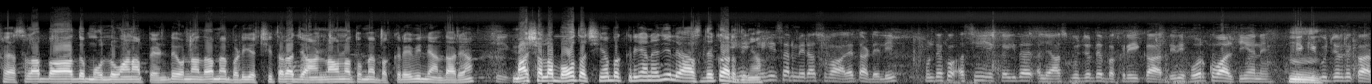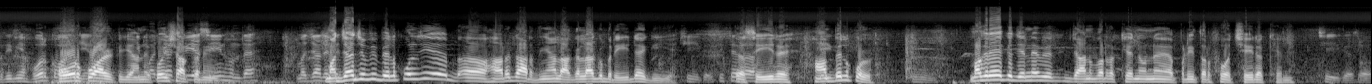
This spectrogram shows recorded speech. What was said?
ਫੈਸਲਾਬਾਦ ਮੋਲੋਆਣਾ ਪਿੰਡ ਉਹਨਾਂ ਦਾ ਮੈਂ ਬੜੀ ਅੱਛੀ ਤਰ੍ਹਾਂ ਜਾਣਦਾ ਉਹਨਾਂ ਤੋਂ ਮੈਂ ਬੱਕਰੇ ਵੀ ਲਿਆਂਦਾ ਰਿਹਾ। ਮਾਸ਼ਾਅੱਲਾ ਬਹੁਤ ਅੱਛੀਆਂ ਬੱਕਰੀਆਂ ਨੇ ਜੀ ਇਲਿਆਸ ਦੇ ਘਰ ਦੀਆਂ। ਇਹ ਸਰ ਮੇਰਾ ਸਵਾਲ ਹੈ ਤੁਹਾਡੇ ਲਈ। ਹੁਣ ਦੇਖੋ ਅਸੀਂ ਇੱਕ ਕਈ ਦਾ ਇਲਿਆਸ ਗੁੱਜਰ ਦੇ ਬੱਕਰੀ ਘਰ ਦੀ ਹੋਰ ਕੁਆਲਿਟੀਆਂ ਨੇ ਕੀਕੀ ਗੁੱਜਰ ਦੇ ਘਰ ਦੀਆਂ ਹੋਰ ਕੁਆਲਿਟੀਆਂ ਨੇ। ਕੋਈ ਸ਼ੱਕ ਨਹੀਂ। ਮੱਝਾਂ 'ਚ ਵੀ ਬਿਲਕੁਲ ਜੀ ਇਹ, ਅ, ਹਰ ਘਰ ਦੀਆਂ ਅਲੱਗ-ਅਲੱਗ ਬਰੀਡ ਹੈਗੀ ਹੈ ਠੀਕ ਹੈ ਕਿਸੇ ਦਾ ਤਸੀਰ ਹੈ। ਹਾਂ ਬਿਲਕੁਲ। ਮਗਰ ਇਹ ਕਿ ਜਿੰਨੇ ਵੀ ਜਾਨਵਰ ਰੱਖੇ ਨੇ ਉਹਨੇ ਆਪਣੀ ਤਰਫੋਂ ਅੱਛੇ ਹੀ ਰੱਖੇ ਨੇ। ਠੀਕ ਹੈ ਸਰ।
